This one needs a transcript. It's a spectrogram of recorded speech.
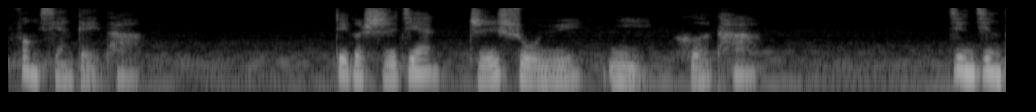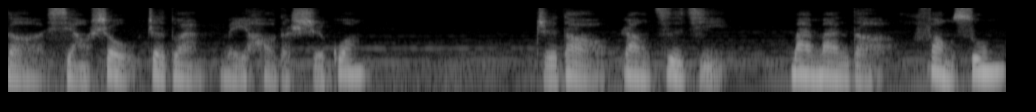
奉献给他。这个时间只属于你和他。静静的享受这段美好的时光，直到让自己慢慢的放松、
